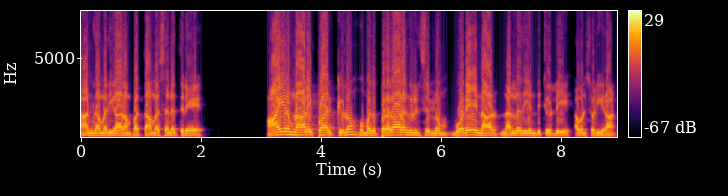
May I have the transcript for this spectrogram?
நான்காம் அதிகாரம் பத்தாம் வசனத்திலே ஆயிரம் நாளை பார்க்கிலும் உமது பிரகாரங்களில் செல்லும் ஒரே நாள் நல்லது என்று சொல்லி அவன் சொல்கிறான்.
